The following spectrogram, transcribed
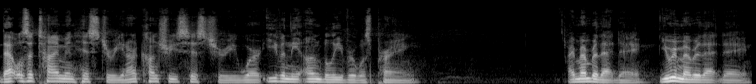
that was a time in history, in our country's history, where even the unbeliever was praying. I remember that day. You remember that day.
